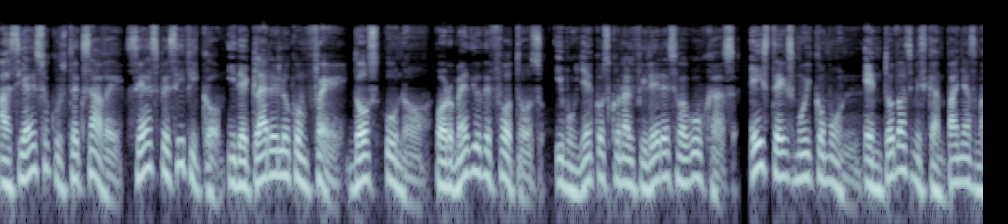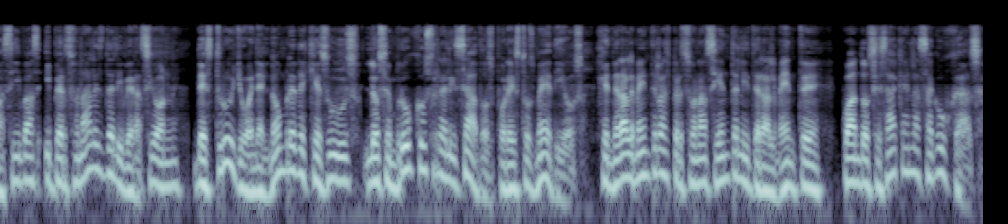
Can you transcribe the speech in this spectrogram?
hacia eso que usted sabe, sea específico y declárelo con fe. 2.1. Por medio de fotos y muñecos con alfileres o agujas este es muy común. En todas mis campañas masivas y personales de liberación, destruyo en el nombre de Jesús los embrujos realizados por estos medios. Generalmente las personas sienten literalmente cuando se sacan las agujas.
